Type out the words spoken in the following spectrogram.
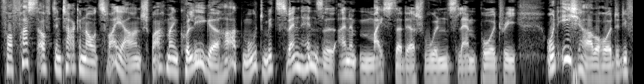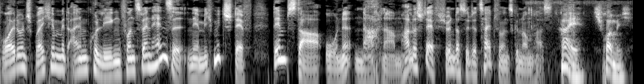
Vor fast auf den Tag genau zwei Jahren sprach mein Kollege Hartmut mit Sven Hensel, einem Meister der schwulen Slam Poetry. Und ich habe heute die Freude und spreche mit einem Kollegen von Sven Hensel, nämlich mit Steff, dem Star ohne Nachnamen. Hallo Steff, schön, dass du dir Zeit für uns genommen hast. Hi, ich freue mich.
